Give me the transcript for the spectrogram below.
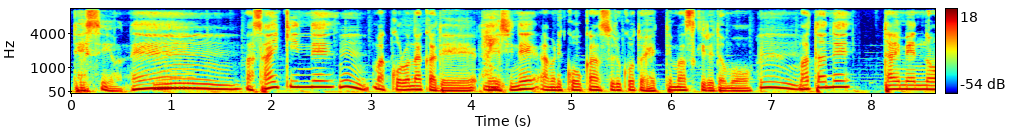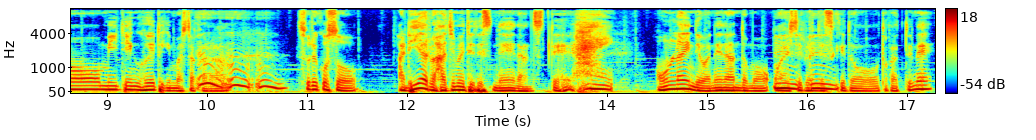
ですようね。ん。まあ、最近ね、うん。まあ、コロナ禍で名刺ね、あまり交換すること減ってますけれども、うん。またね対面のミーティング増えてきましたから、うんうんうん。それこそあリアル初めてですねなんつって。はいオンラインではね何度もお会いしてるんですけど、とかってね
